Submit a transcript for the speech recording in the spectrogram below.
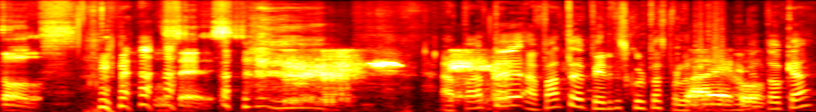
todos, ustedes. Aparte, aparte de pedir disculpas por lo que no me toca,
